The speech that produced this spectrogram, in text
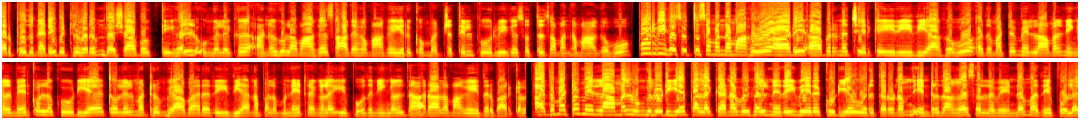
தற்போது நடைபெற்று வரும் தசாபுக்திகள் உங்களுக்கு அனுகூலமாக சாதகமாக இருக்கும் பட்சத்தில் பூர்வீக சொத்து சம்பந்தமாகவோ பூர்வீக சொத்து சம்பந்தமாகவோ ஆடை ஆபரண சேர்க்கை ரீதியாகவோ அது மட்டும் இல்லாமல் நீங்கள் மேற்கொள்ளக்கூடிய தொழில் மற்றும் வியாபார ரீதியான பல முன்னேற்றங்களை இப்போது நீங்கள் தாராளமாக எதிர்பார்க்கலாம். அது மட்டும் இல்லாமல் உங்களுடைய பல கனவுகள் நிறைவேறக்கூடிய ஒரு தருணம் என்று தாங்க சொல்ல வேண்டும். அதே போல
